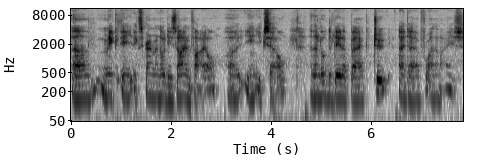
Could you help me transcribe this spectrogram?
um, make a experimental design file uh, in Excel and then load the data back to iDEP for analyze.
